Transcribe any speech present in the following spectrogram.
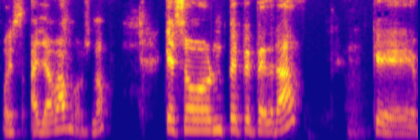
pues allá vamos, ¿no? Que son Pepe Pedraz, mm. que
